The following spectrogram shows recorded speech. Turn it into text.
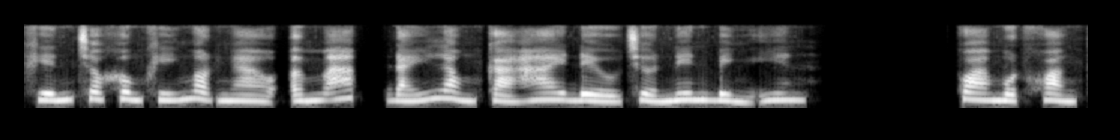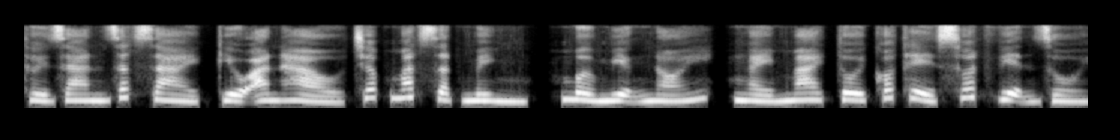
khiến cho không khí ngọt ngào, ấm áp, đáy lòng cả hai đều trở nên bình yên. Qua một khoảng thời gian rất dài, Kiều An Hảo chớp mắt giật mình, mở miệng nói, ngày mai tôi có thể xuất viện rồi.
